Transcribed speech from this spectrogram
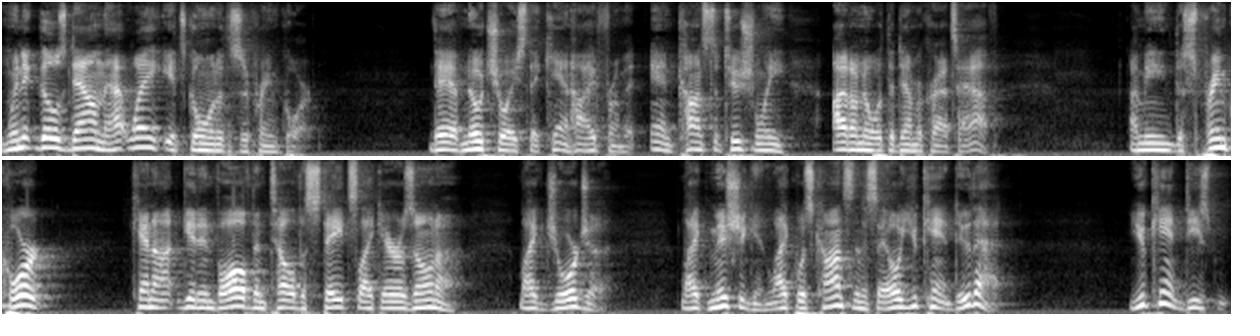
When it goes down that way, it's going to the Supreme Court. They have no choice. They can't hide from it. And constitutionally, I don't know what the Democrats have. I mean, the Supreme Court cannot get involved and tell the states like Arizona, like Georgia, like Michigan, like Wisconsin to say, oh, you can't do that. You can't. De-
